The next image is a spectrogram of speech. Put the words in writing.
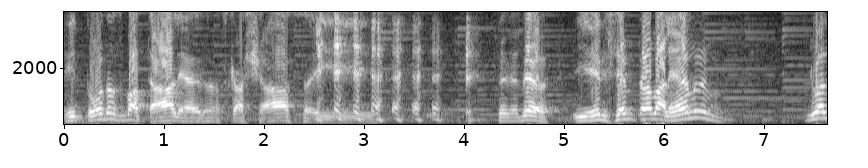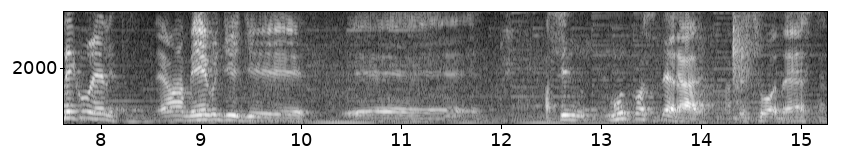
Em todas as batalhas, nas cachaças e. Você entendeu? E ele sempre trabalhando e eu ali com ele. É um amigo de. de eh, assim, muito considerável. Uma pessoa honesta,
